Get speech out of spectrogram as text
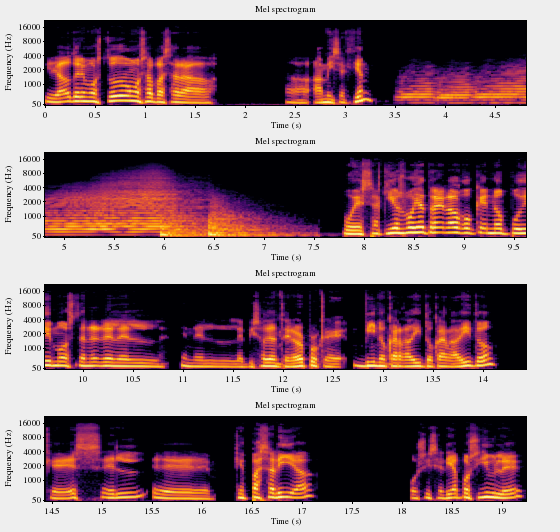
Si ya lo tenemos todo, vamos a pasar a, a, a mi sección. Pues aquí os voy a traer algo que no pudimos tener en el, en el episodio anterior porque vino cargadito, cargadito, que es el eh, qué pasaría o si sería posible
